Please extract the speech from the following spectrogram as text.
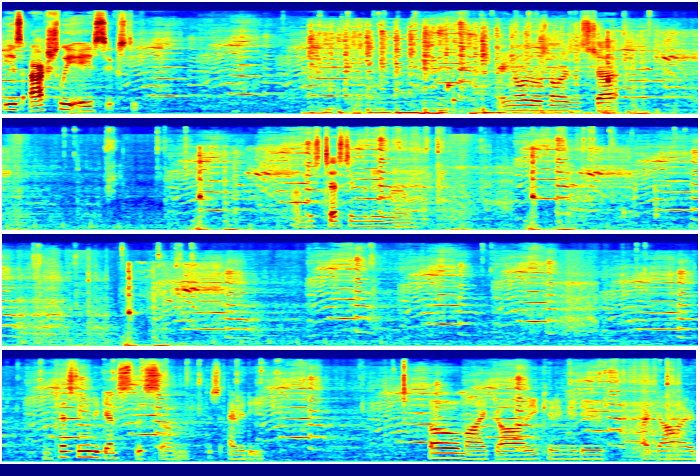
He is actually A60. Ignore those noises, chat. Just testing the new room. I'm testing it against this um this entity. Oh my god, are you kidding me, dude? I died.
